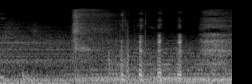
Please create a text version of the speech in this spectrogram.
Ha ha ha ha.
